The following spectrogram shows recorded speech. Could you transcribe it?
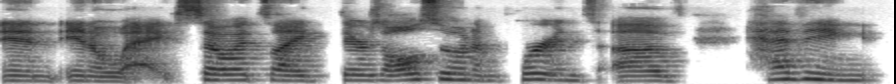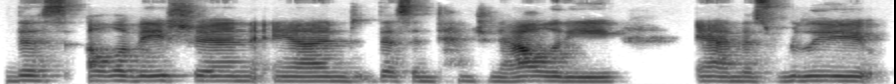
in in a way. So it's like there's also an importance of having this elevation and this intentionality and this really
